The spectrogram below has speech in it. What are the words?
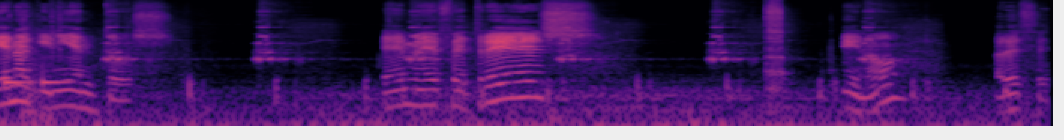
100 a 500. MF3. Sí, ¿no? Parece.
